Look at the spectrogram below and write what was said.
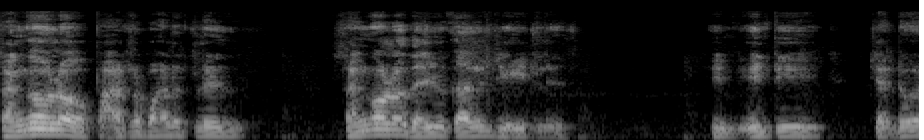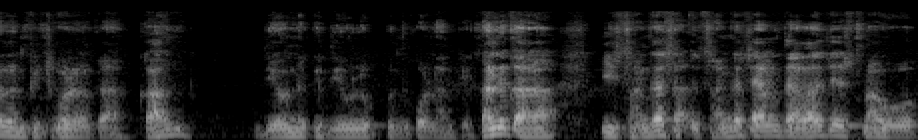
సంఘంలో పాటలు పాడట్లేదు. సంఘంలో దైవ కార్యం చేయట్లేదు. ఏంటి? చెడ్డవారు అనిపించుకోవడానికి? కాదు. దేవుని యొక్క దేవులు పొందుకోవడానికి. కనుక ఈ సంఘ సంఘ సేవంతో ఎలా చేస్తున్నావో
